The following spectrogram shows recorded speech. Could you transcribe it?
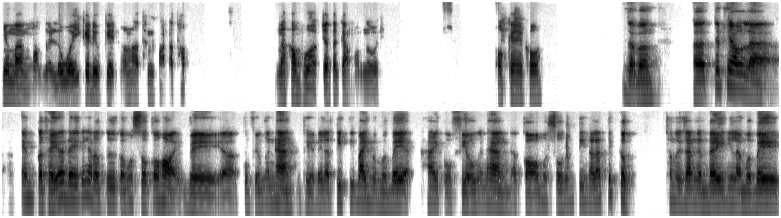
Nhưng mà mọi người lưu ý cái điều kiện đó là thanh khoản nó thấp. Nó không phù hợp cho tất cả mọi người. Ok khôi Dạ vâng. Ờ, tiếp theo là em có thấy ở đây các nhà đầu tư có một số câu hỏi về uh, cổ phiếu ngân hàng thì ở đây là TPBank và MB ạ. hai cổ phiếu ngân hàng đã có một số thông tin khá là tích cực trong thời gian gần đây như là MB uh,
